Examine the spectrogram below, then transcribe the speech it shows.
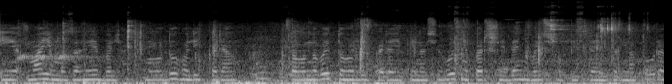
і маємо загибель молодого лікаря, талановитого лікаря, який на сьогодні перший день вийшов після інтернатури.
